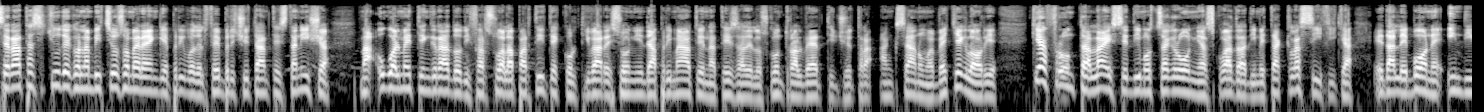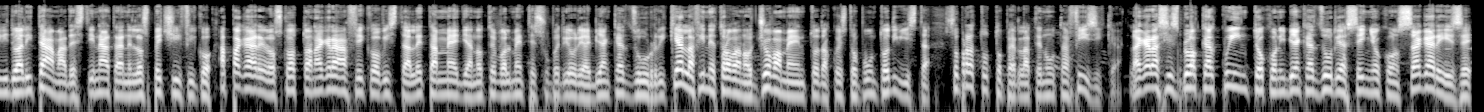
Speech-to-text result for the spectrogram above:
Serata si chiude con l'ambizioso merengue privo del febbricitante Staniscia, ma ugualmente in grado di far sua la partita e coltivare sogni da primato in attesa dello scontro al vertice tra Anxanum e Vecchie Glorie, che affronta l'AS di Mozzagrogna, squadra di metà classifica e dalle buone individualità, ma destinata nello specifico a pagare lo scotto anagrafico, vista l'età media notevolmente superiore ai biancazzurri, che alla fine trovano giovamento da questo punto di vista, soprattutto per la tenuta fisica. La gara si sblocca al quinto con i biancazzurri a segno con Sagarese,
